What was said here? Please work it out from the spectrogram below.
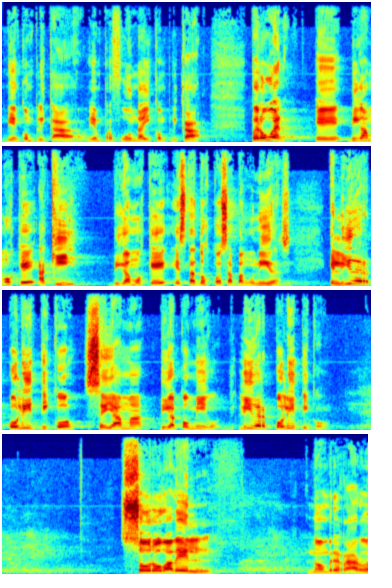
bien complicada, bien profunda y complicada. Pero bueno, eh, digamos que aquí, digamos que estas dos cosas van unidas. El líder político se llama, diga conmigo, líder político. Zorobabel. Nombre raro,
